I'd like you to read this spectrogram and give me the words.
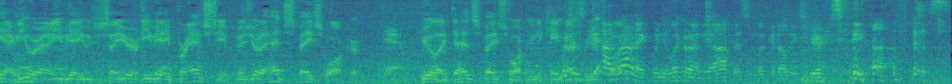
Yeah, you were an EVA. You should say you're EVA Yeah. branch chief because you're the head spacewalker. Yeah. You're like the head spacewalker when you came Which back from your flight. ironic when you look around the office and look at all the experience in the office.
